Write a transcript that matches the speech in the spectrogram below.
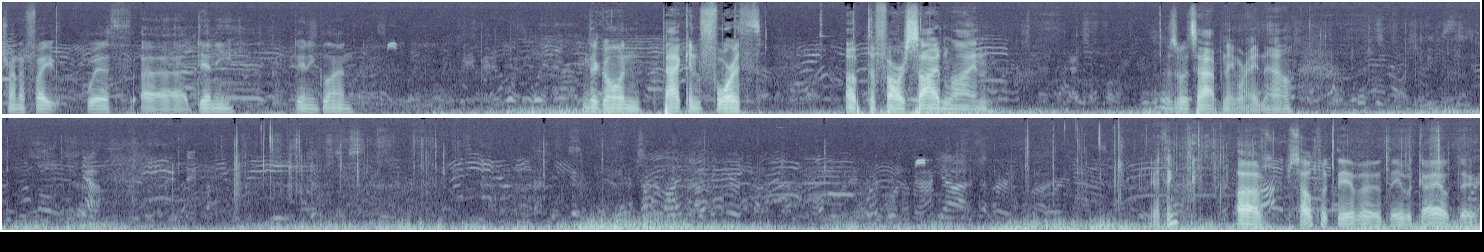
trying to fight with uh, Denny, Denny Glenn. They're going back and forth up the far sideline. Is what's happening right now. I think uh, Southwick they have a they have a guy out there,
